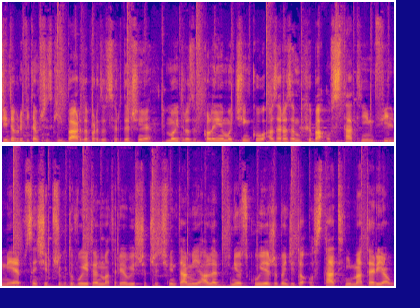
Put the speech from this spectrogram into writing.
Dzień dobry, witam wszystkich bardzo, bardzo serdecznie. Moi drodzy, w kolejnym odcinku, a zarazem chyba ostatnim filmie, w sensie przygotowuję ten materiał jeszcze przed świętami, ale wnioskuję, że będzie to ostatni materiał,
